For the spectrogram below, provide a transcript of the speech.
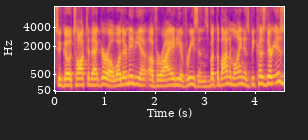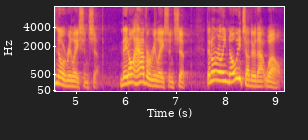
to go talk to that girl? Well, there may be a, a variety of reasons, but the bottom line is because there is no relationship. They don't have a relationship. They don't really know each other that well.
